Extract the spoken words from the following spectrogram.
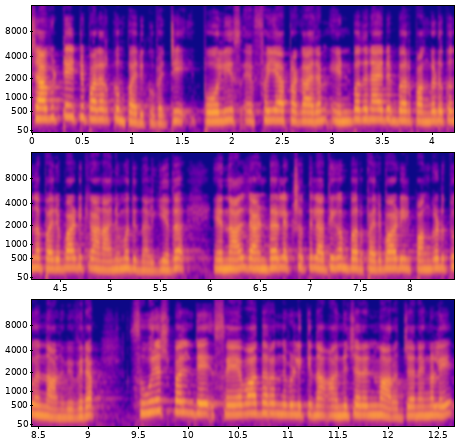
ചവിട്ടേറ്റ് പലർക്കും പരിക്കുപറ്റി പോലീസ് എഫ്ഐആർ പ്രകാരം എൺപതിനായിരം പേർ പങ്കെടുക്കുന്ന പരിപാടിക്കാണ് അനുമതി നൽകിയത്. എന്നാൽ രണ്ടര ലക്ഷത്തിലധികം പേർ പരിപാടിയിൽ പങ്കെടുത്തു എന്നാണ് വിവരം. സൂരജ് പലിന്റെ സേവാദർ എന്ന് വിളിക്കുന്ന അനുചരന്മാർ ജനങ്ങളെ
